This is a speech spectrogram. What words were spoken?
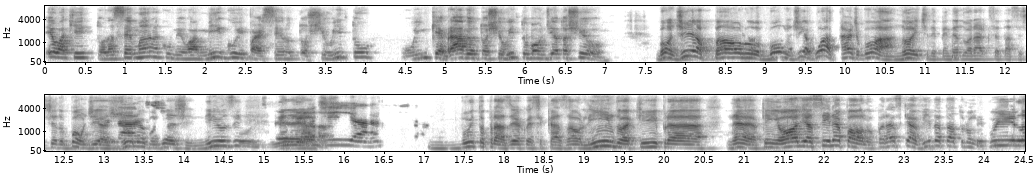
Eu aqui toda semana com meu amigo e parceiro Toshio Ito, o inquebrável Toshio Ito. Bom dia, Toshio. Bom dia, Paulo. Bom dia, boa tarde, boa noite, dependendo do horário que você está assistindo. Bom dia, Júlia. Bom dia, Genilze. Bom dia. É... Bom dia. Muito prazer com esse casal lindo aqui para, né, quem olha assim, né, Paulo? Parece que a vida está tranquila,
